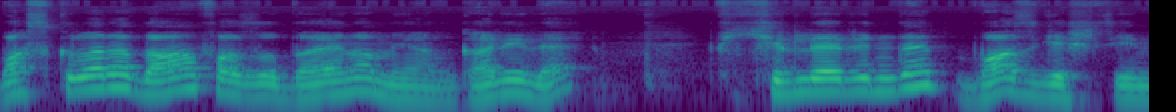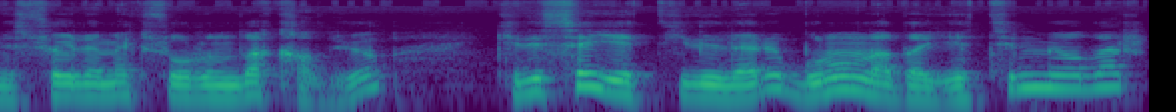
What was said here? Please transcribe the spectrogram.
Baskılara daha fazla dayanamayan Galile fikirlerinden vazgeçtiğini söylemek zorunda kalıyor. Kilise yetkilileri bununla da yetinmiyorlar.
